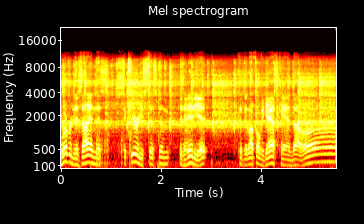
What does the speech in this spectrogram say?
whoever designed this security system is an idiot. Because they left all the gas cans out. Uh...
